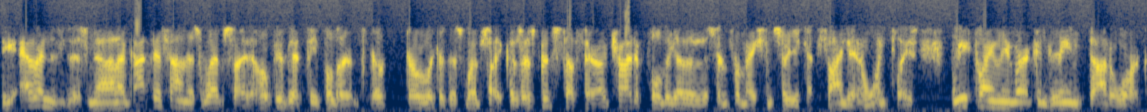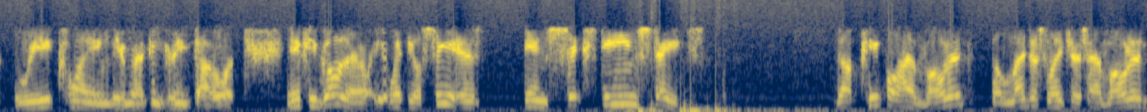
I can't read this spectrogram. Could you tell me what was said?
the is now, and I've got this on this website. I hope you get people to go, go look at this website because there's good stuff there. I've tried to pull together this information so you can find it in one place. ReclaimTheAmericanDream.org. ReclaimTheAmericanDream.org. If you go there, what you'll see is in 16 states, the people have voted, the legislatures have voted,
